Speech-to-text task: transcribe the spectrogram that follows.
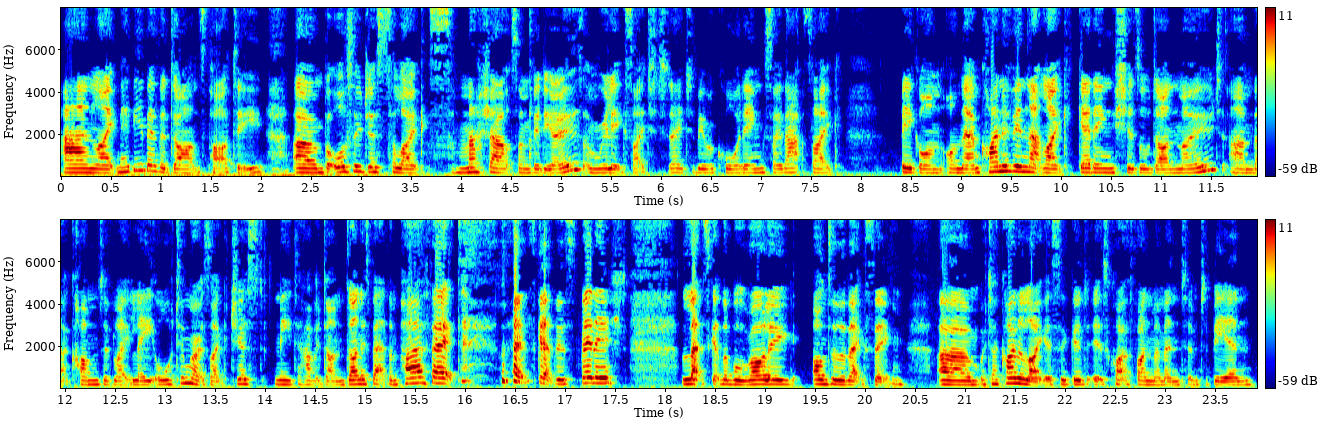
And like maybe a bit of a dance party, um, but also just to like smash out some videos. I'm really excited today to be recording. So that's like big on on them kind of in that like getting shizzle done mode um that comes with like late autumn where it's like just need to have it done. Done is better than perfect. Let's get this finished. Let's get the ball rolling. Onto the next thing um which i kind of like. It's a good it's quite a fun momentum to be in.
